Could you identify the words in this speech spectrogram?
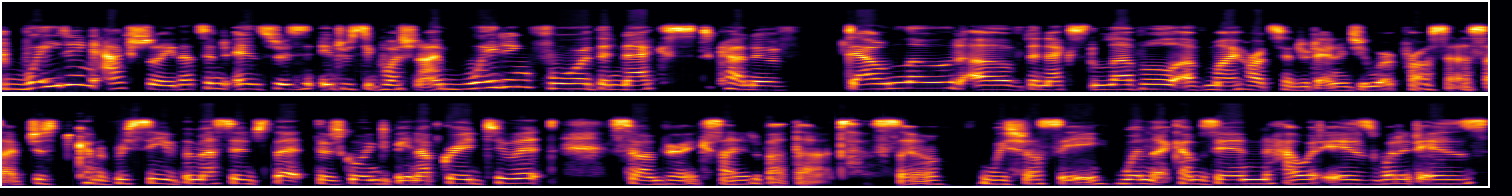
waiting. Actually, that's an interesting question. I'm waiting for the next kind of download of the next level of my heart centered energy work process. I've just kind of received the message that there's going to be an upgrade to it. So I'm very excited about that. So we shall see when that comes in, how it is, what it is.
